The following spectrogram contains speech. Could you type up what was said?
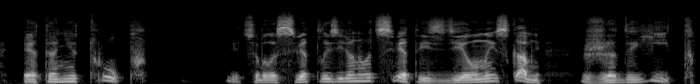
— это не труп. Лицо было светло-зеленого цвета и сделано из камня. Жадеид.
